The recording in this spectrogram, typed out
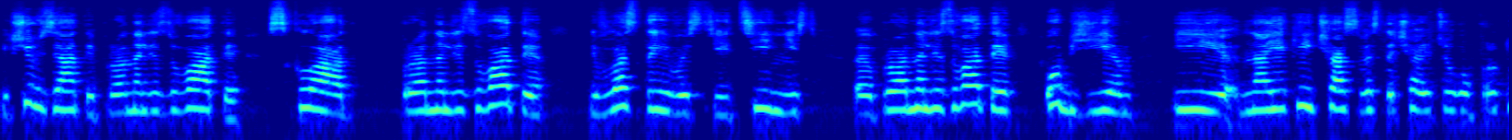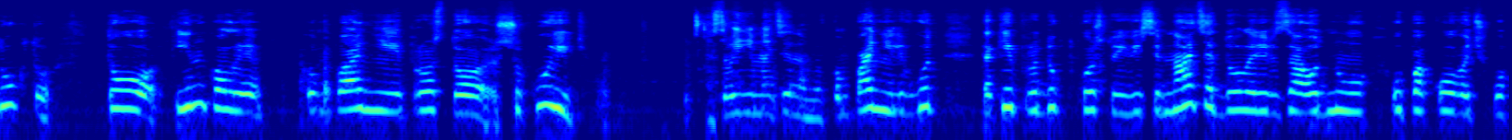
Якщо взяти, проаналізувати склад, проаналізувати властивості, цінність, е, проаналізувати об'єм і на який час вистачає цього продукту, то інколи компанії просто шокують своїми цінами. В компанії Лівгуд такий продукт коштує 18 доларів за одну упаковочку,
